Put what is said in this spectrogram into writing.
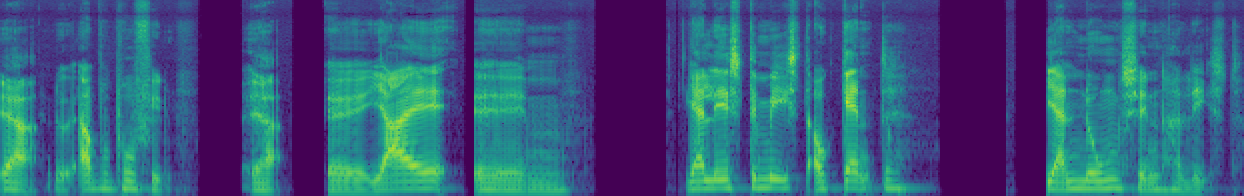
Ja. Nu, apropos film. Ja. Øh, jeg, øh, jeg læste det mest arrogante, jeg nogensinde har læst.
